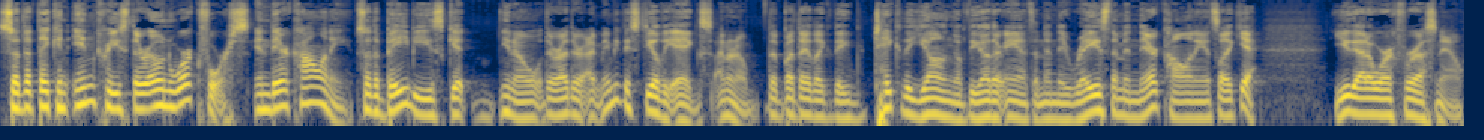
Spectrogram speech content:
so that they can increase their own workforce in their colony. So the babies get, you know, their other uh, maybe they steal the eggs. I don't know, but they like they take the young of the other ants and then they raise them in their colony. It's like, yeah, you got to work for us now.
